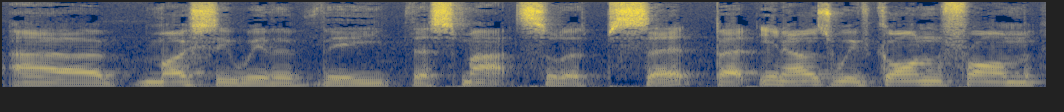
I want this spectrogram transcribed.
Uh, mostly where the, the, the smarts sort of sit, but you know, as we've gone from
